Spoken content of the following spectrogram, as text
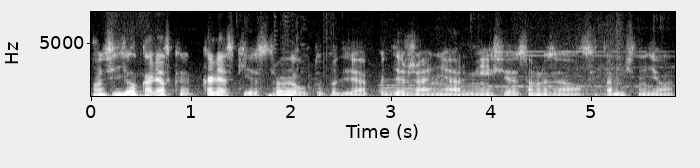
Он сидел, коляска, коляски строил тупо для поддержания армии все, сам развивался. Это обычное дело.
